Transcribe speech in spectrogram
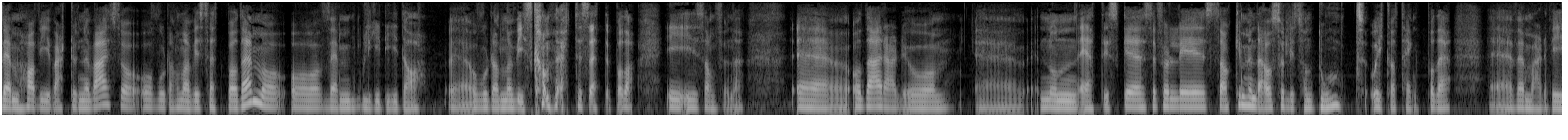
hvem har vi vært underveis, og, og, hvordan har vi sett på dem, og, og hvem blir de da? Eh, og hvordan når vi skal møtes etterpå, da, i, i samfunnet. Eh, og der er det jo eh, noen etiske, selvfølgelig, saker, men det er også litt sånn dumt å ikke ha tenkt på det. Eh, hvem er det vi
